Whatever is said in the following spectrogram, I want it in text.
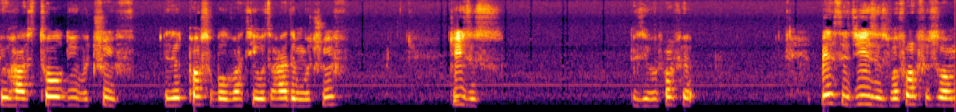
who has told you the truth? Is it possible that he was hiding the truth? Jesus, is he the prophet? Basically, Jesus, the prophet of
